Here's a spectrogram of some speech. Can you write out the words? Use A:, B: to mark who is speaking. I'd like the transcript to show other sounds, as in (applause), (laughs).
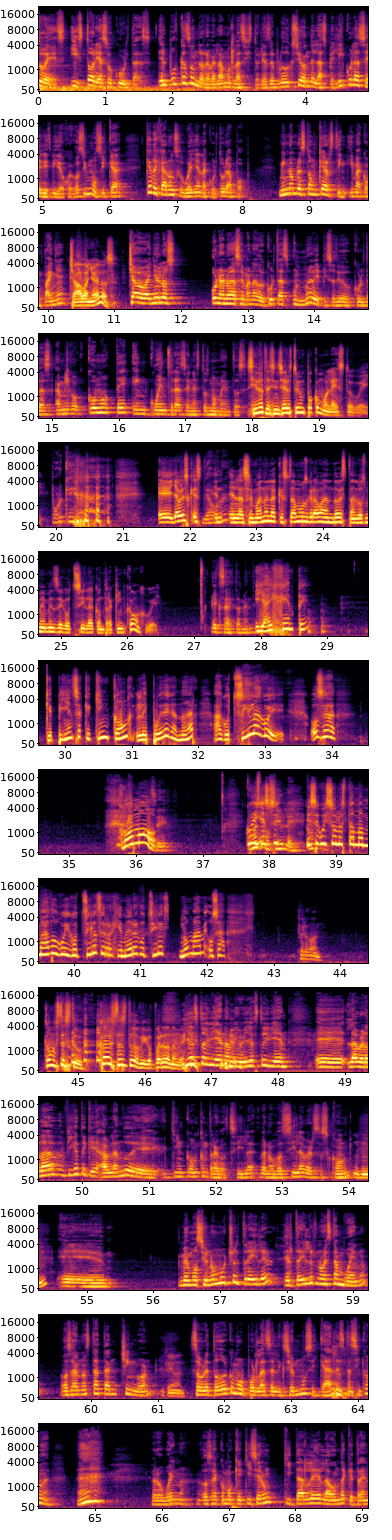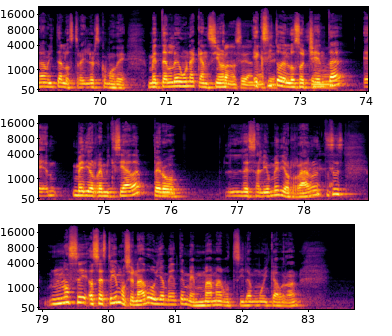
A: Esto es Historias Ocultas, el podcast donde revelamos las historias de producción de las películas, series, videojuegos y música que dejaron su huella en la cultura pop. Mi nombre es Tom Kersting y me acompaña.
B: Chao, bañuelos.
A: Chao, bañuelos. Una nueva semana de Ocultas, un nuevo episodio de Ocultas. Amigo, ¿cómo te encuentras en estos momentos?
B: Siéndote sincero, estoy un poco molesto, güey.
A: ¿Por qué? (laughs)
B: eh, ya ves que en, en, la semana en la que estamos grabando están los memes de Godzilla contra King Kong, güey.
A: Exactamente.
B: Y hay gente que piensa que King Kong le puede ganar a Godzilla, güey. O sea, ¿cómo? Sí. Güey, es ese, posible? ese güey solo está mamado, güey. Godzilla se regenera, Godzilla. No mames, o sea. Perdón. ¿Cómo estás tú? (laughs) ¿Cómo estás tú, amigo? Perdóname.
A: Yo estoy bien, amigo, yo estoy bien. Eh, la verdad, fíjate que hablando de King Kong contra Godzilla, bueno, Godzilla versus Kong, eh, me emocionó mucho el trailer. El trailer no es tan bueno. O sea, no está tan chingón. Sobre todo como por la selección musical. Está así como. (laughs) ¿ah? Pero bueno, o sea, como que quisieron quitarle la onda que traen ahorita los trailers, como de meterle una canción éxito de los 80, eh, medio remixeada, pero le salió medio raro. Entonces, no sé, o sea, estoy emocionado, obviamente me mama Godzilla muy cabrón.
